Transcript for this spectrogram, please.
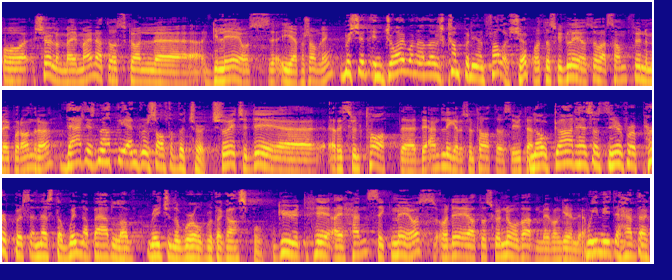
Og selv om jeg mener at vi skal uh, glede oss i en forsamling, we should enjoy one another's company and fellowship. og at vi skal glede oss over samfunnet med hverandre, That is not the end result of the church. så er ikke det uh, resultatet, det endelige resultatet vi er ute. No, God has us here for a purpose, and that's to win the battle of reaching the world with the gospel. Gud har en hensikt med oss, og det er at vi skal nå verden med evangeliet. We need to have that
